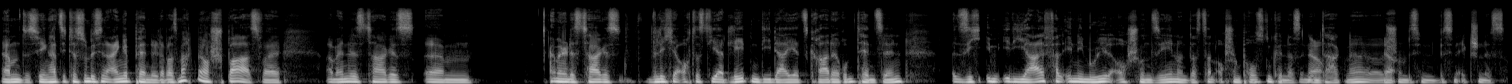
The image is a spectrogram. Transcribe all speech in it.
Ähm, deswegen hat sich das so ein bisschen eingependelt. Aber es macht mir auch Spaß, weil am Ende des Tages, ähm, am Ende des Tages will ich ja auch, dass die Athleten, die da jetzt gerade rumtänzeln, sich im Idealfall in dem Reel auch schon sehen und das dann auch schon posten können, dass in Ja. dem Tag ne, Ja. schon ein bisschen, ein bisschen Action ist.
